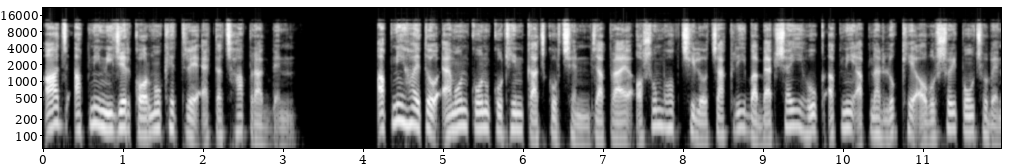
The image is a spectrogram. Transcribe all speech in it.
আজ আপনি নিজের কর্মক্ষেত্রে একটা ছাপ রাখবেন। আপনি হয়তো এমন কোন কঠিন কাজ করছেন যা প্রায় অসম্ভব ছিল, চাকরি বা ব্যবসায়ী হোক, আপনি আপনার লক্ষ্যে অবশ্যই পৌঁছবেন,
